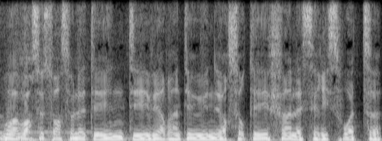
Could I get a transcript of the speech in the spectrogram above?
Bon, à voir ce soir sur la TNT vers 21h sur TF1 la série SWAT.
